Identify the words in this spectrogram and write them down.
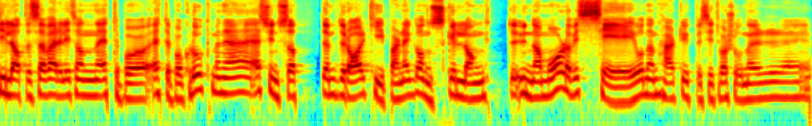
tillate seg å være litt sånn etterpå, etterpåklok, men jeg, jeg syns at de drar keeperne ganske langt unna mål, og vi ser jo denne type situasjoner eh,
